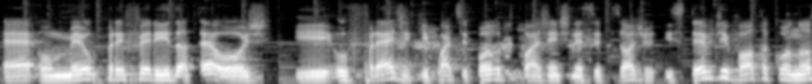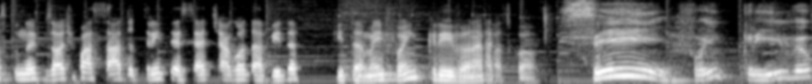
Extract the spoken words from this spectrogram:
é o meu preferido até hoje. E o Fred, que participou com a gente nesse episódio, esteve de volta conosco no episódio passado, 37 Água da Vida, que também foi incrível, né, Pascoal? Sim, foi incrível.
